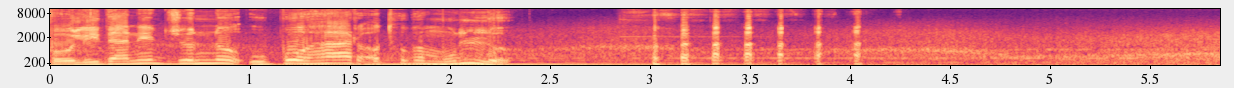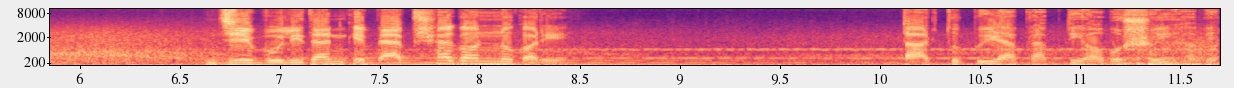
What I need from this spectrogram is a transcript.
বলিদানের জন্য উপহার অথবা মূল্য? যে বলিদানকে ব্যবসা গণ্য করে, তার তো পীড়া প্রাপ্তি অবশ্যই হবে।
